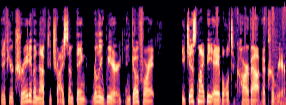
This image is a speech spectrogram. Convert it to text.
that if you're creative enough to try something really weird and go for it, you just might be able to carve out a career.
